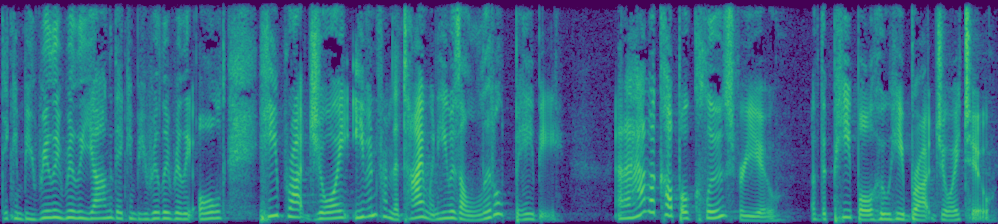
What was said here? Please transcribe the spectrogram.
They can be really, really young, they can be really, really old. He brought joy even from the time when he was a little baby. And I have a couple clues for you of the people who he brought joy to.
